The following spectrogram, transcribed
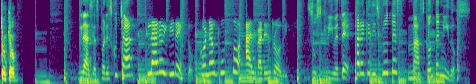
Chau, chau. Gracias por escuchar Claro y Directo con Augusto Álvarez Rodríguez. Suscríbete para que disfrutes más contenidos.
